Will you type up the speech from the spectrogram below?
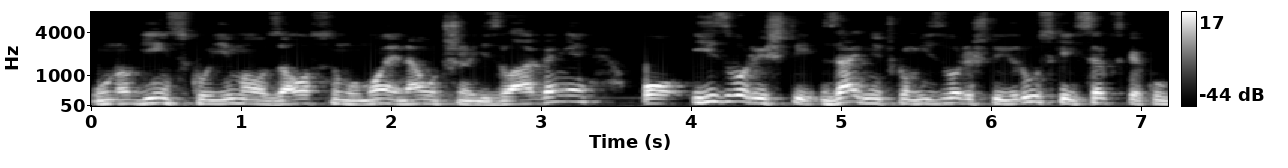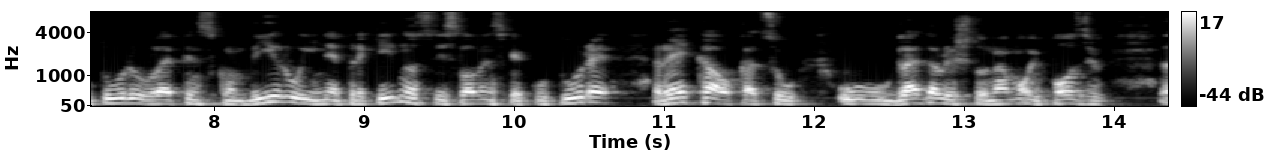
u Noginsku imao za osnovu moje naučno izlaganje o izvorišti, zajedničkom izvorištu i ruske i srpske kulture u Lepenskom viru i neprekidnosti slovenske kulture, rekao kad su u gledalištu na moj poziv e, e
